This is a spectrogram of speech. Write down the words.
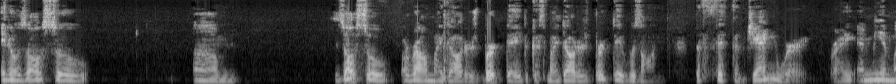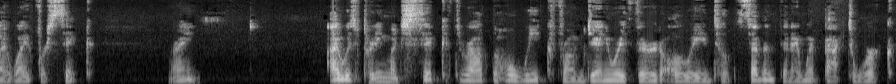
and it was also um, is also around my daughter's birthday because my daughter's birthday was on the 5th of January, right? And me and my wife were sick, right? I was pretty much sick throughout the whole week from January 3rd all the way until the 7th, and I went back to work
